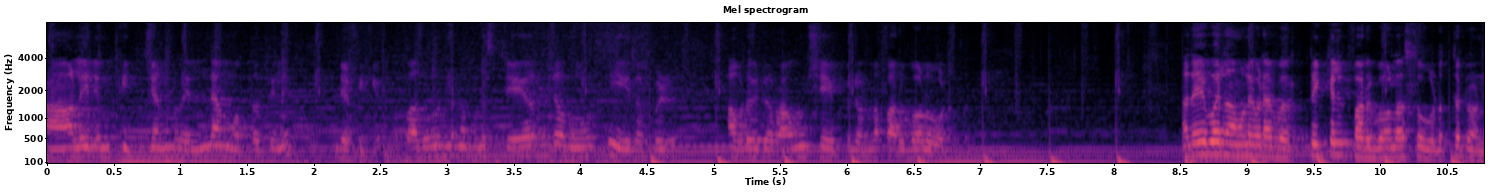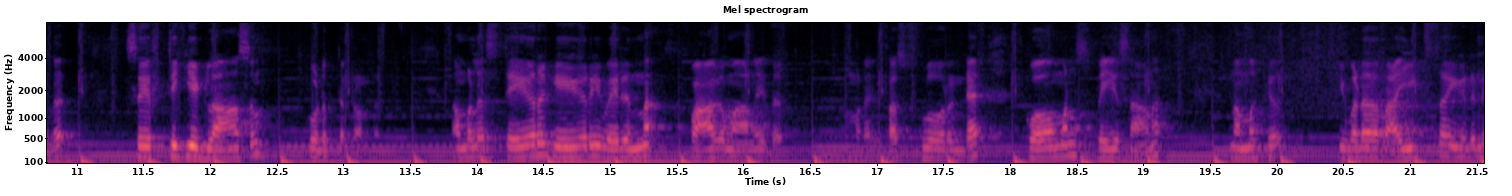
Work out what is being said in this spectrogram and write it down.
ഹാളിലും കിച്ചണിലും എല്ലാം മൊത്തത്തിൽ ലഭിക്കും. അപ്പോൾ അതുകൊണ്ട് നമ്മൾ സ്റ്റെയറിന്റെ റൂട്ട് ചെയ്തപ്പോൾ അവിടെ ഒരു റൗണ്ട് ഷേപ്പിലുള്ള പർഗോള കൊടുത്തു. അതേപോലെ നമ്മളിവിടെ വെർട്ടിക്കൽ പർഗോളസ് കൊടുത്തിട്ടുണ്ട്. സേഫ്റ്റിക്ക് ഗ്ലാസും കൊടുത്തിട്ടുണ്ട്. നമ്മൾ സ്റ്റെയർ കയറി വരുന്ന ഭാഗമാണ് ഇത്. നമ്മുടെ ഫസ്റ്റ് ഫ്ലോറിന്റെ കോമൺ സ്പേസ് ആണ്. നമുക്ക് ഇവിടെ റൈറ്റ് സൈഡിൽ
